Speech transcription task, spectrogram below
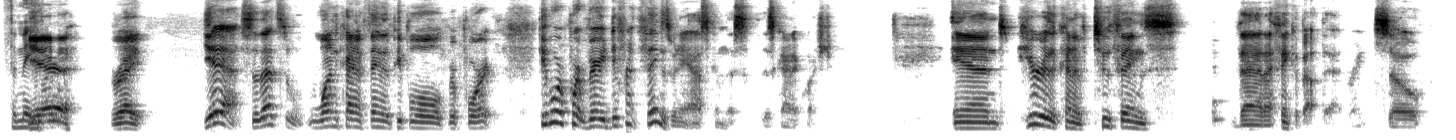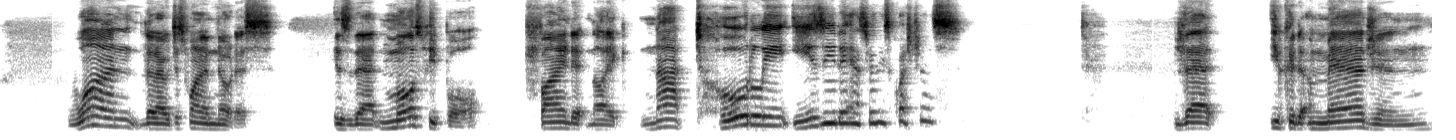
for me. yeah, right. Yeah, so that's one kind of thing that people report. People report very different things when you ask them this this kind of question. And here are the kind of two things that I think about that, right? So, one that I just want to notice is that most people find it like not totally easy to answer these questions. That you could imagine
